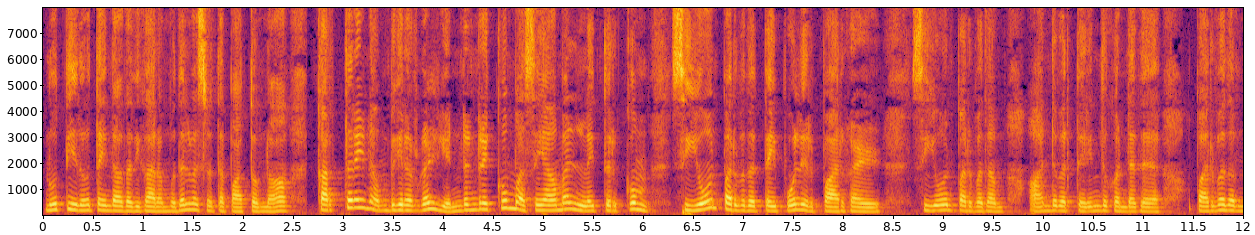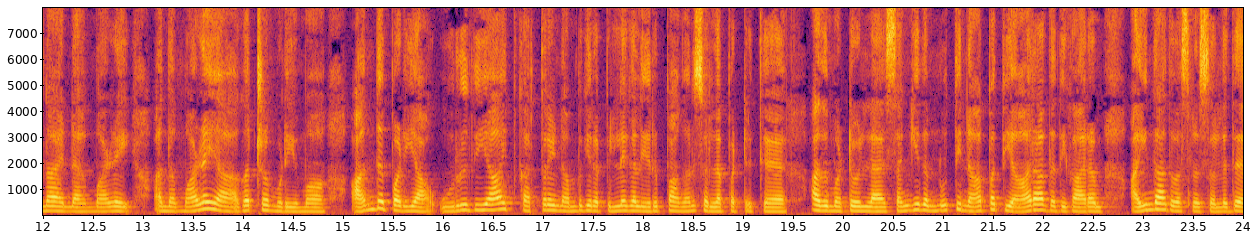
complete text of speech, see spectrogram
நூற்றி இருபத்தைந்தாவது அதிகாரம் முதல் வசனத்தை பார்த்தோம்னா கர்த்தரை நம்புகிறவர்கள் என்றென்றைக்கும் அசையாமல் நிலைத்திருக்கும் சியோன் பர்வதத்தை போல் இருப்பார்கள். சியோன் பர்வதம் ஆண்டவர் தெரிந்து கொண்டது. பர்வதம்னா என்ன? மழை. அந்த மழையை அகற்ற முடியுமா? அந்தபடியா உறுதியாய் கர்த்தரை நம்புகிற பிள்ளைகள் இருப்பாங்கன்னு சொல்லப்பட்டிருக்கு. அது மட்டும் இல்லை சங்கீதம் நூற்றி நாற்பத்தி ஆறாவது அதிகாரம் ஐந்தாவது வசனம் சொல்லுது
